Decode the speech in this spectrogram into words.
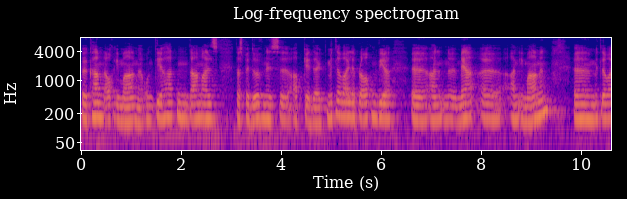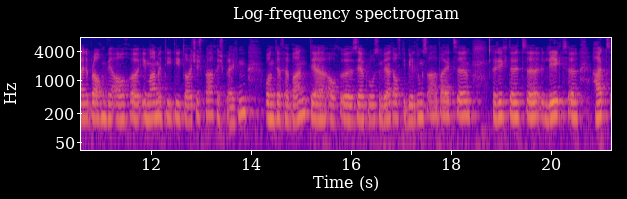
äh, kamen auch Imame und die hatten damals das Bedürfnis äh, abgedeckt. Mittlerweile brauchen wir äh, an, äh, mehr äh, an Imamen. Äh, mittlerweile brauchen wir auch äh, Imame, die die deutsche Sprache sprechen. Und der Verband, der auch äh, sehr großen Wert auf die Bildungsarbeit äh, richtet, äh, legt, hat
